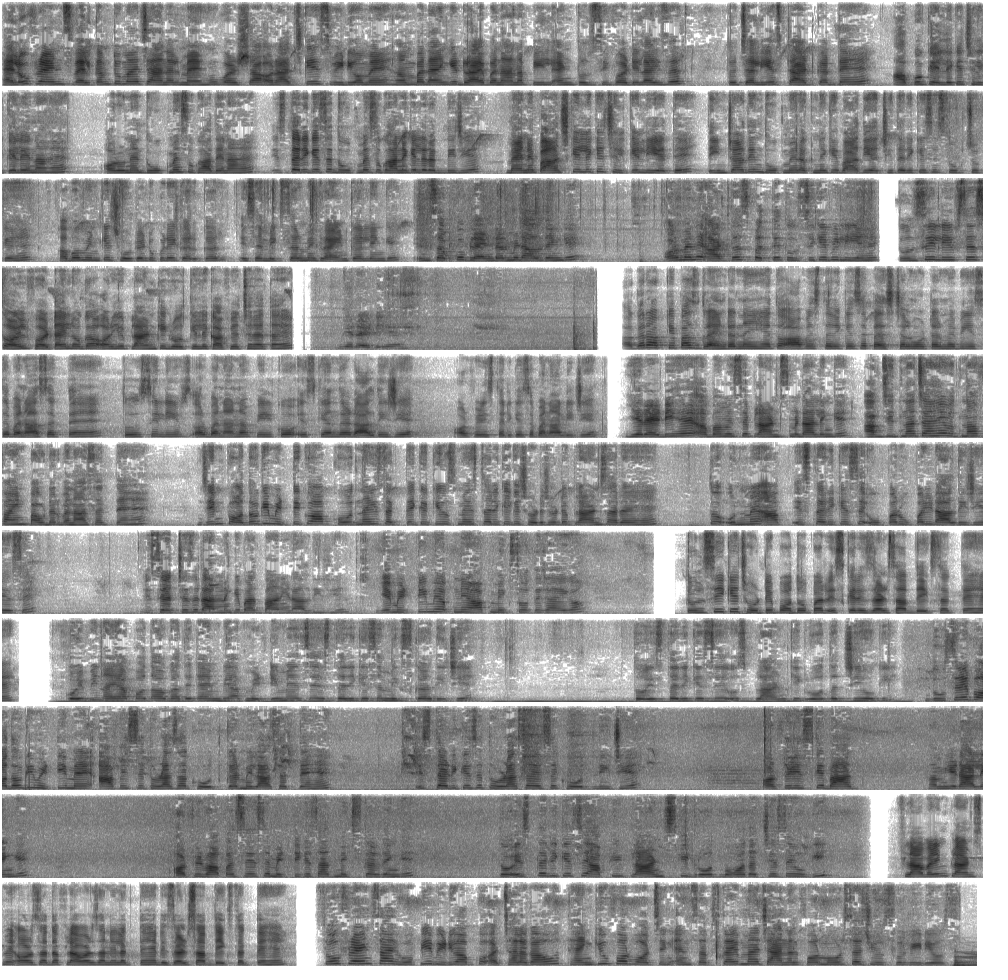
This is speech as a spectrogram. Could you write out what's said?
Hello friends welcome to my channel मैं हूँ वर्षा और आज के इस वीडियो में हम बनाएँगे dry banana peel and tulsi fertiliser तो चलिए स्टार्ट करते हैं। आपको केले के छिलके लेना है और उन्हें धूप में सुखा देना है। इस तरीके से धूप में सुखाने के लिए रख दीजिए। मैंने पाँच केले के छिलके लिए थे। तीन चार दिन धूप में रखने के बाद ये अच्छी तरीके से सूख चुके हैं। अब हम इनके छोटे टुकड़े कर कर इसे मिक्सर में ग्राइंड कर लेंगे। इन सबको ब्लेंडर में डाल देंगे। और मैंने आठ दस पत्ते तुलसी के भी लिए हैं। तुलसी लीव से सॉइल फर्टाइल होगा और ये प्लांट की ग्रोथ के लिए काफ़ी अच्छा रहता है। ये रेडी है। अगर आपके पास ग्राइंडर नहीं है तो आप इस तरीके से पेस्टल मोटर में भी इसे बना सकते हैं। तुलसी लीव्स और बनाना पील को इसके अंदर डाल दीजिए और फिर इस तरीके से बना लीजिए। ये रेडी है। अब हम इसे प्लांट्स में डालेंगे। आप जितना चाहें उतना फाइन पाउडर बना सकते हैं। जिन पौधों की मिट्टी को आप खोद नहीं सकते क्योंकि उसमें इस तरीके के छोटे छोटे प्लांट्स आ रहे हैं तो उनमें आप इस तरीके से ऊपर ऊपर ही डाल दीजिए इसे। इसे अच्छे से डालने के बाद पानी डाल दीजिए। ये मिट्टी में अपने आप मिक्स होते जाएगा। तुलसी के छोटे पौधों पर इसके रिजल्ट्स आप देख सकते हैं। कोई भी नया पौधा उगाते टाइम भी आप मिट्टी में इसे इस तरीके से मिक्स कर दीजिए। तो इस तरीके से उस प्लांट की ग्रोथ अच्छी होगी। दूसरे पौधों की मिट्टी में आप इसे थोड़ा सा खोद कर मिला सकते हैं। इस तरीके से थोड़ा सा इसे खोद लीजिए। और फिर इसके बाद हम ये डालेंगे और फिर वापस से इसे मिट्टी के साथ मिक्स कर देंगे। तो इस तरीके से आपकी प्लांट्स की ग्रोथ बहुत अच्छे से होगी। फ्लावरिंग प्लांट्स में और ज़्यादा फ्लावर्स आने लगते हैं रिजल्ट्स आप देख सकते हैं। सो फ्रेंड्स आई होप ये वीडियो आपको अच्छा लगा हो। Thank you for watching and subscribe my channel for more such useful videos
